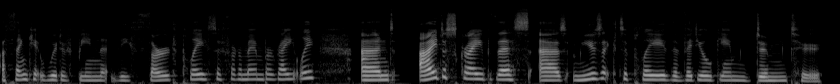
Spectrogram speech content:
I think it would have been the third place, if I remember rightly. And I describe this as music to play the video game Doom to.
